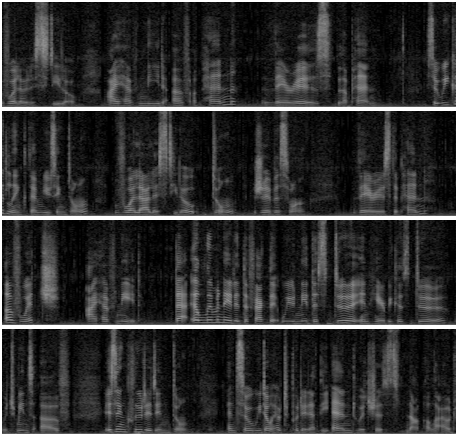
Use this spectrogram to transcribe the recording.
voilà le stylo. I have need of a pen, there is the pen. So we could link them using dont, voilà le stylo, dont j'ai besoin. There is the pen, of which I have need. That eliminated the fact that we would need this de in here because de, which means of, is included in dont. And so we dont have to put it at the end, which is not allowed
